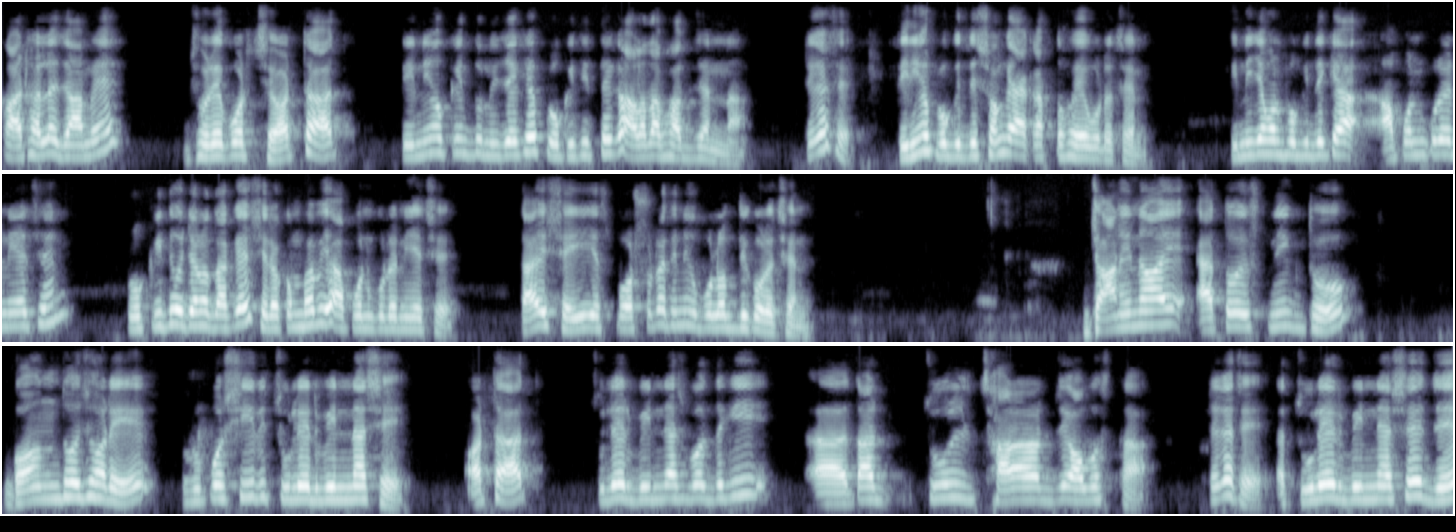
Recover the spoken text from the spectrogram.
কাঠালে জামে ঝরে পড়ছে। অর্থাৎ তিনিও কিন্তু নিজেকে প্রকৃতির থেকে আলাদা ভাবছেন না, ঠিক আছে? তিনিও প্রকৃতির সঙ্গে একাত্ম হয়ে উঠেছেন তিনি যেমন প্রকৃতিকে আপন করে নিয়েছেন, প্রকৃতিও যেন তাকে সেরকমভাবেই আপন করে নিয়েছে। তাই সেই স্পর্শটা তিনি উপলব্ধি করেছেন। জানি নয় এত স্নিগ্ধ গন্ধ ঝরে রূপসীর চুলের বিন্যাসে। অর্থাৎ চুলের বিন্যাস বলতে কি তার চুল ছাড়ার যে অবস্থা, ঠিক আছে? চুলের বিন্যাসে যে,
